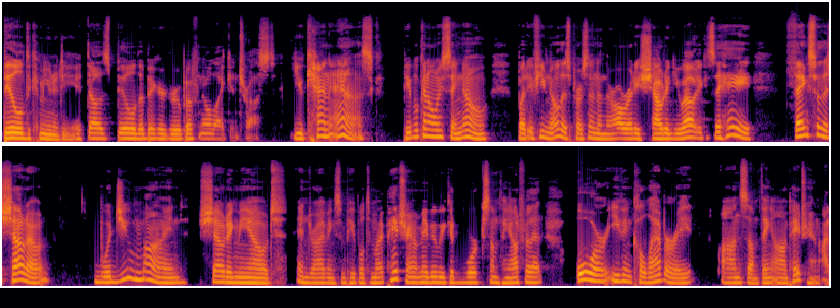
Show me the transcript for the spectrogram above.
build community. It does build a bigger group of know, like, and trust. You can ask. People can always say no, but if you know this person and they're already shouting you out, you can say, "Hey, thanks for the shout out would you mind shouting me out and driving some people to my Patreon? Maybe we could work something out for that or even collaborate on something on Patreon. I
